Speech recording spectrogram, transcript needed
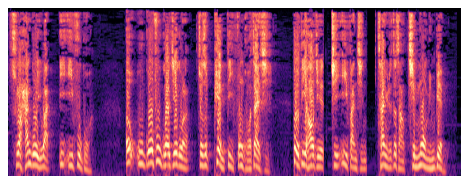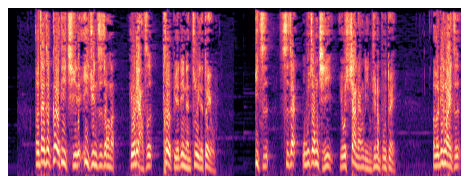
除了韩国以外，一一复国。而五国复国的结果呢，就是遍地烽火再起，各地豪杰起义反秦，参与了这场秦末民变。而在这各地起义的义军之中呢，有两支特别令人注意的队伍，一支是在吴中起义由项梁领军的部队，而另外一支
